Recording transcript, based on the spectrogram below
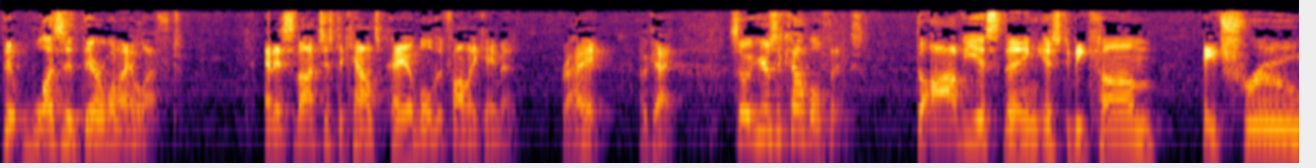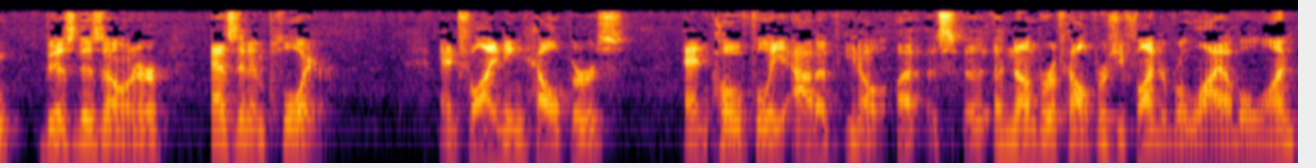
that wasn't there when I left. And it's not just accounts payable that finally came in, right? Okay. So here's a couple of things. The obvious thing is to become a true business owner as an employer and finding helpers And hopefully out of, you know, a, a, number of helpers, you find a reliable one.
